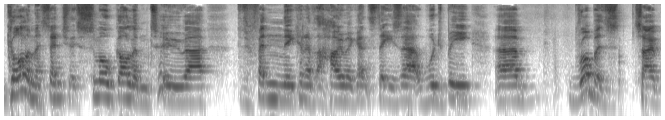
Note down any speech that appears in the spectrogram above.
golem, essentially, this small golem to, uh, defend the kind of the home against these uh, would-be um, robbers. So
